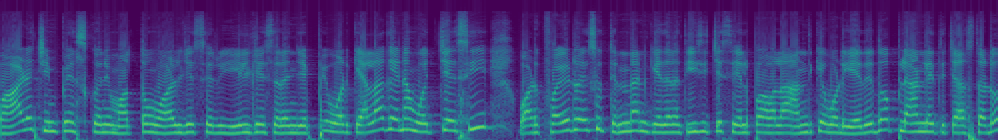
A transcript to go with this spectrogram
వాడే చింపేసుకొని మొత్తం వాళ్ళు చేశారు వీళ్ళు చేశారని చెప్పి వాడికి ఎలాగైనా వచ్చేసి వాడికి ఫ్రైడ్ రైస్ తినడానికి ఏదైనా తీసి ఇచ్చేసి వెళ్ళిపోవాలా? అందుకే వాడు ఏదేదో ప్లాన్లు అయితే చేస్తాడు.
